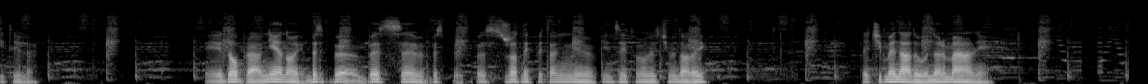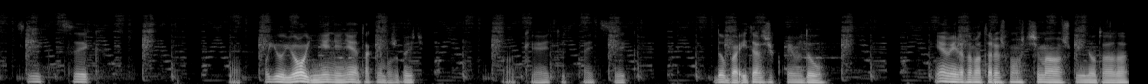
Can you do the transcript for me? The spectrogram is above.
I tyle. E, dobra, nie no, bez, be, bez, e, bez, bez, żadnych pytań więcej, to lecimy dalej. Lecimy na dół, normalnie. Cyk, cyk. Oj, oj, oj, nie, nie, nie, tak nie może być. Okej, tutaj cyk. Dobra, i teraz się kopiemy w dół. Nie wiem ile to ma, ma już minut, ale...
